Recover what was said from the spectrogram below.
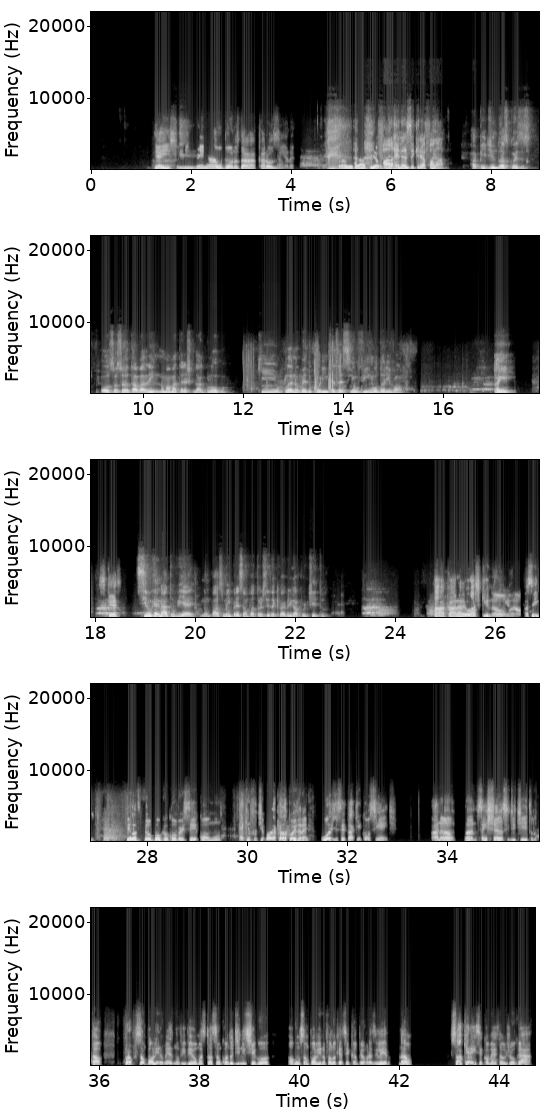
E é isso. E vem a, o bônus da Carolzinha, né? Pra alegrar a Fala, Renan, você queria falar. Rapidinho, duas coisas. Ô, Sossô, eu tava lendo numa matéria acho que da Globo que o plano B do Corinthians é Silvinho ou Dorival. Aí. Esquece. Se o Renato vier, não passa uma impressão pra torcida que vai brigar por título? Ah, cara, eu acho que não, mano. Assim, pela, pelo pouco que eu conversei com alguns, é que futebol é aquela coisa, né? Hoje você tá aqui consciente. Ah, não, mano, sem chance de título tal. O próprio São Paulino mesmo viveu uma situação. Quando o Diniz chegou, algum São Paulino falou que ia ser campeão brasileiro? Não. Só que aí você começa a jogar,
